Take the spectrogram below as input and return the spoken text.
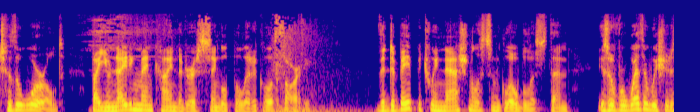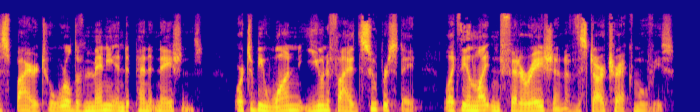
to the world by uniting mankind under a single political authority. The debate between nationalists and globalists, then, is over whether we should aspire to a world of many independent nations or to be one unified superstate like the Enlightened Federation of the Star Trek movies.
